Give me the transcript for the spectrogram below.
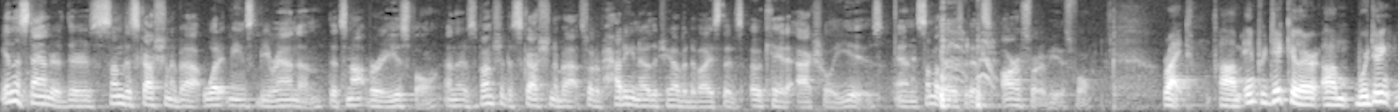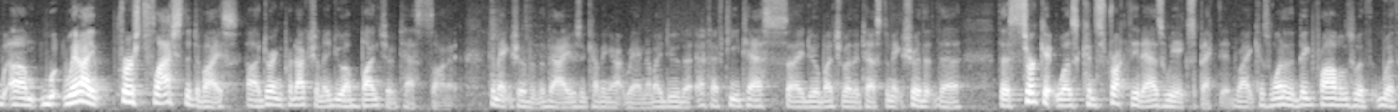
in the standard, there's some discussion about what it means to be random that's not very useful. And there's a bunch of discussion about sort of how do you know that you have a device that's okay to actually use. And some of those bits are sort of useful. Right. Um, in particular, um, we're doing, um, when I first flash the device uh, during production, I do a bunch of tests on it to make sure that the values are coming out random. I do the FFT tests, and I do a bunch of other tests to make sure that the, the circuit was constructed as we expected, right? Because one of the big problems with, with,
